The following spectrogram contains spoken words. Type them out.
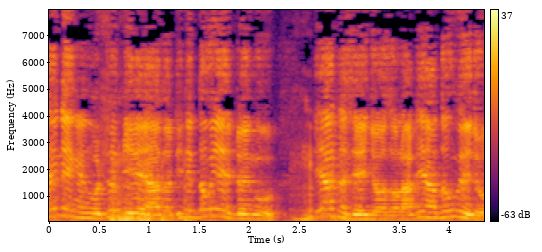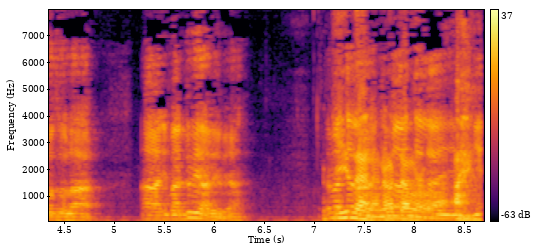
ထိုင်းနိုင်ငံကိုထွက်ပြေးတဲ့ဟာဆိုဒီနေ့3ရက်အတွင်းကို120ကျော်ဆိုလား130ကျော်ဆိုလားအာဒီမှာတွေ့ရတယ်ဗျာပြေးလန်လာနော်တက်မလို့ဒီ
